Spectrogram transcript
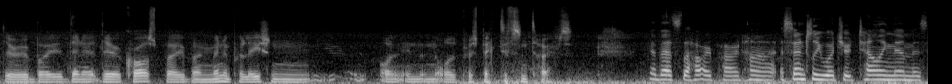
They're by they're, they're caused by, by manipulation all in, in all perspectives and times. Yeah, that's the hard part, huh? Essentially, what you're telling them is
